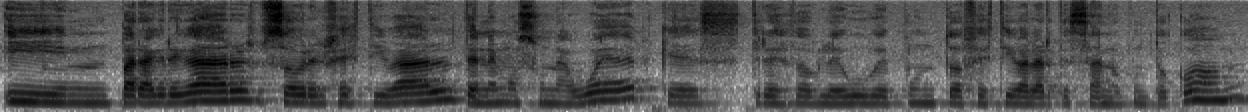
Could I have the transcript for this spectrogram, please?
Y para agregar sobre el festival, tenemos una web que es www.festivalartesano.com.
